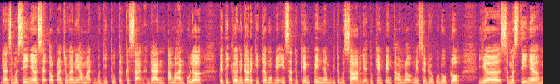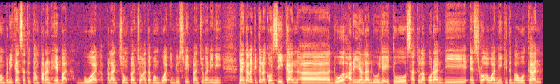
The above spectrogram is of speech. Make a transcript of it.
Dan semestinya sektor pelancongan ini amat begitu terkesan. Dan tambahan pula ketika negara kita mempunyai satu kempen yang begitu besar iaitu kempen Tahun Melaut Malaysia 2020 ia semestinya memberikan satu tamparan hebat buat pelancong-pelancong ataupun buat industri pelancongan ini. Dan kalau kita nak kongsikan uh, dua hari yang lalu iaitu satu laporan di Astro Awani kita bawakan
